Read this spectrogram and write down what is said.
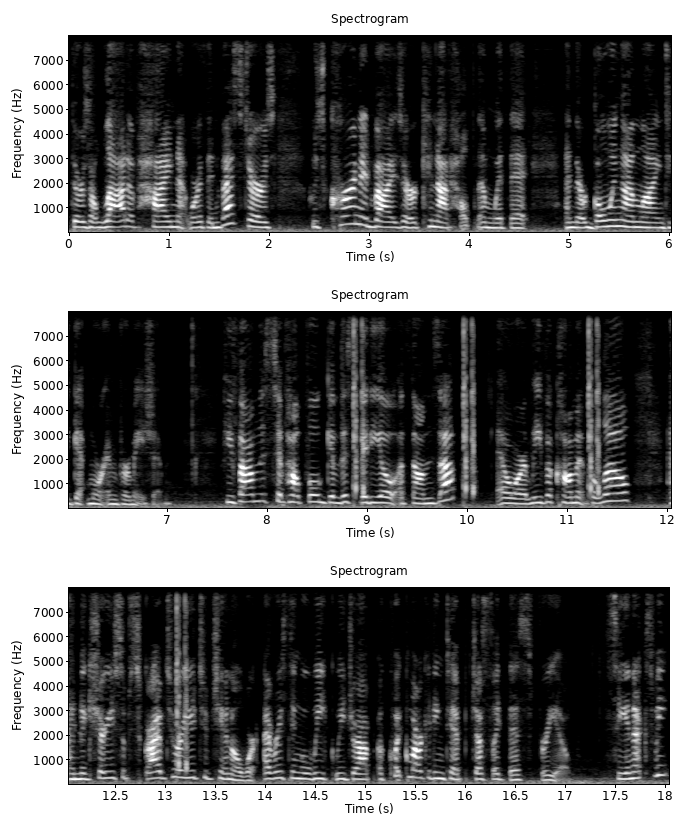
there's a lot of high net worth investors whose current advisor cannot help them with it and they're going online to get more information. If you found this tip helpful, give this video a thumbs up or leave a comment below and make sure you subscribe to our YouTube channel where every single week we drop a quick marketing tip just like this for you. See you next week.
